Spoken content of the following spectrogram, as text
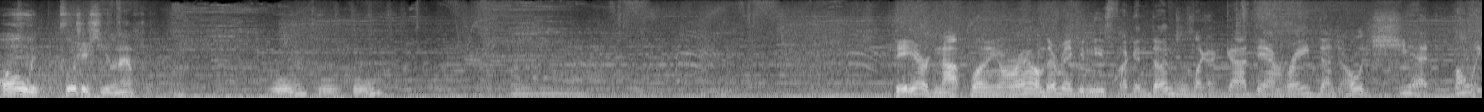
Oh, it pushes you now. They are not playing around. They're making these fucking dungeons like a goddamn raid dungeon. Holy shit. Holy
